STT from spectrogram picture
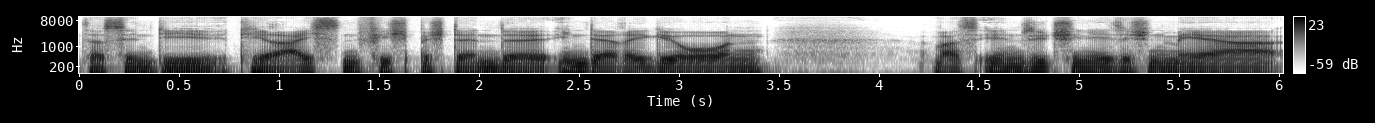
Das sind die, die reichsten Fischbestände in der Region was im südchinesischen Meer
